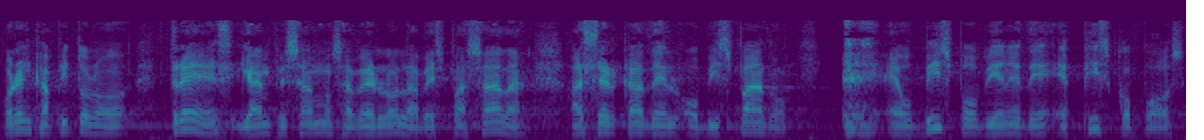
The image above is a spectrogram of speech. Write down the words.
Ahora en capítulo 3 ya empezamos a verlo la vez pasada acerca del obispado el obispo viene de episcopos,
